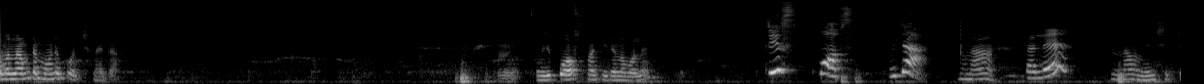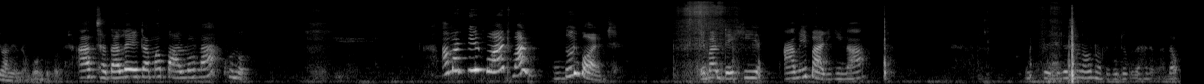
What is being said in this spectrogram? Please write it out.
আমার নামটা মনে পড়ছে না এটা। ওই যে পপস না কি যেন বলে? চিপস পপস ওইটা না। তাহলে? নাম আমি ঠিক জানি না বলতে পারছি আচ্ছা তাহলে এটা আমার পারল না খুলো। আমার তিন পয়েন্ট আর দুই পয়েন্ট এবার দেখি আমি পারি কি না একটু এদিকে সরাও না তো ভিডিওতে দেখা যাবে না দাও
